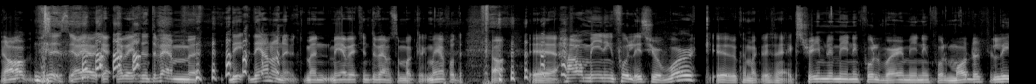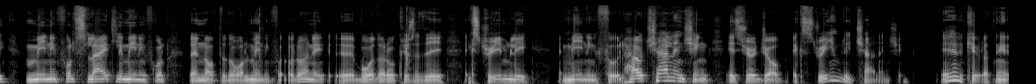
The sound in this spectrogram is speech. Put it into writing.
Ja, precis. Ja, jag, jag, jag vet inte vem, det, det är anonymt, men, men jag vet inte vem som har klickat. Men jag har fått, ja, eh, how meaningful is your work? Eh, då kan man säga extremely meaningful, very meaningful, moderately meaningful, slightly meaningful, eller not at all meaningful. Och då har ni eh, båda då kryssat i extremely meaningful. How challenging is your job? Extremely challenging. Det är kul att ni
